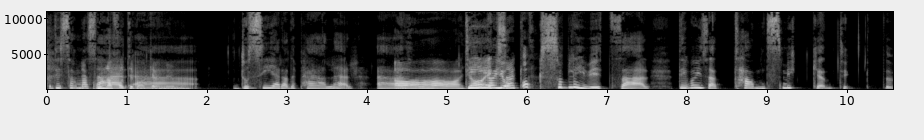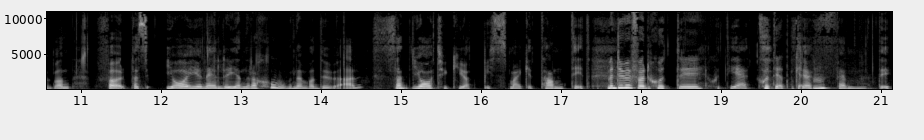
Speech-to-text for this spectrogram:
Det är samma så här, hon har fått tillbaka äh, den nu. Doserade pärlor. Är, ah, det ja, har exakt. ju också blivit så här, det var ju så här tandsmycken tyckte man för Fast jag är ju en äldre generation än vad du är. Så att jag tycker ju att Bismarck är tantigt. Men du är född 70? 71. 71 okay. Jag är mm. 50.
